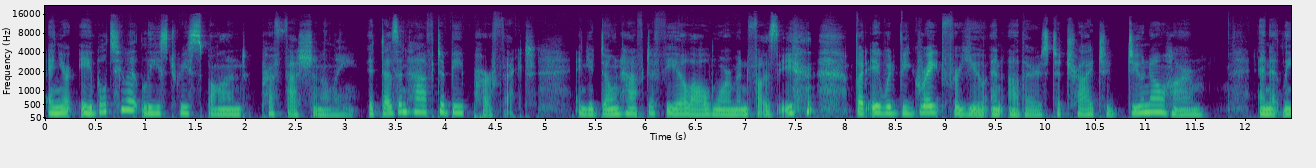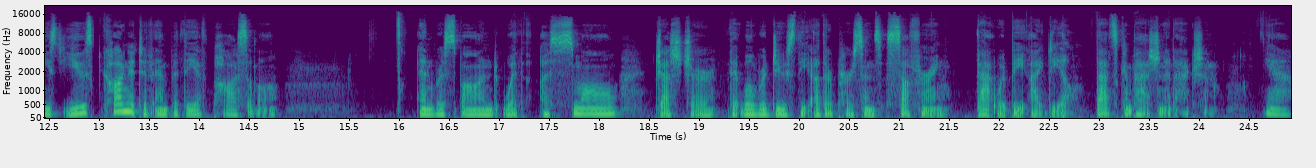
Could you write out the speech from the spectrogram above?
and you're able to at least respond professionally. It doesn't have to be perfect, and you don't have to feel all warm and fuzzy, but it would be great for you and others to try to do no harm and at least use cognitive empathy if possible and respond with a small gesture that will reduce the other person's suffering. That would be ideal. That's compassionate action. Yeah.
